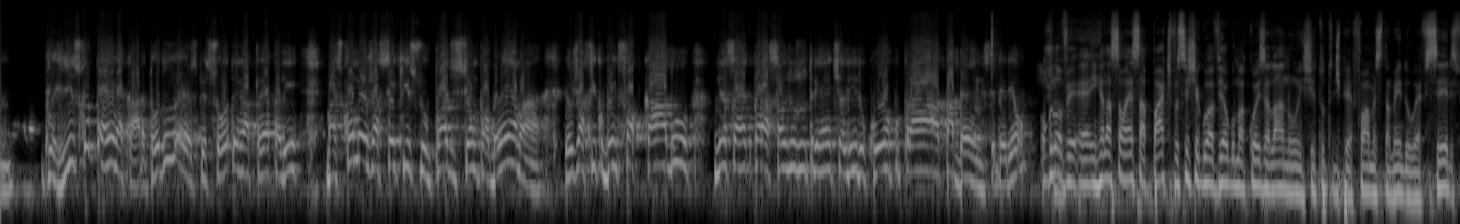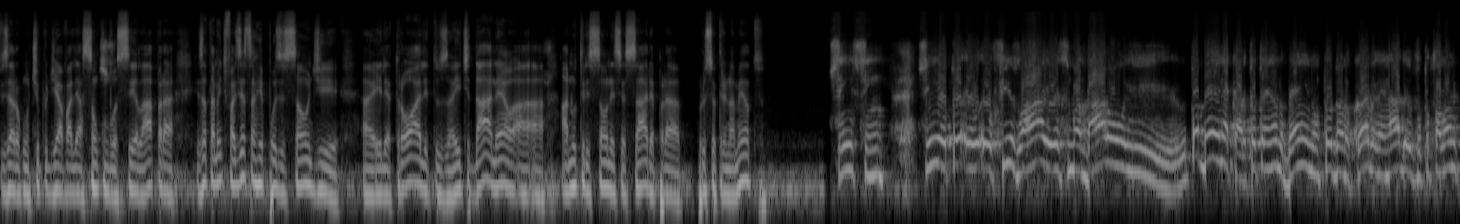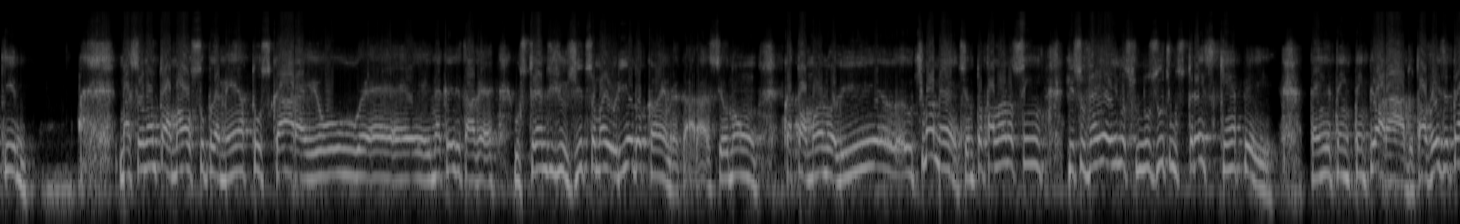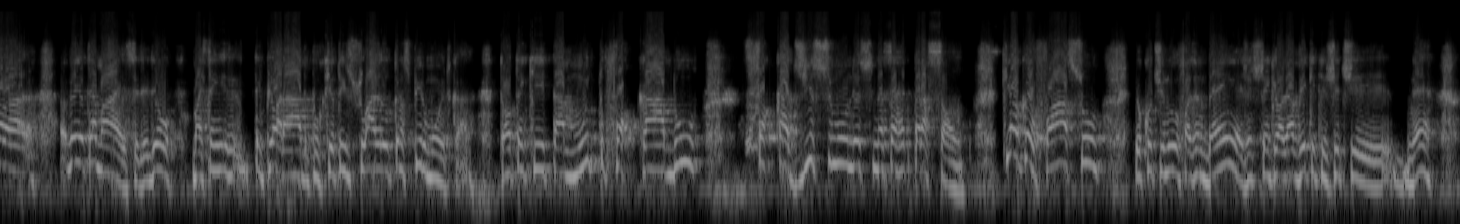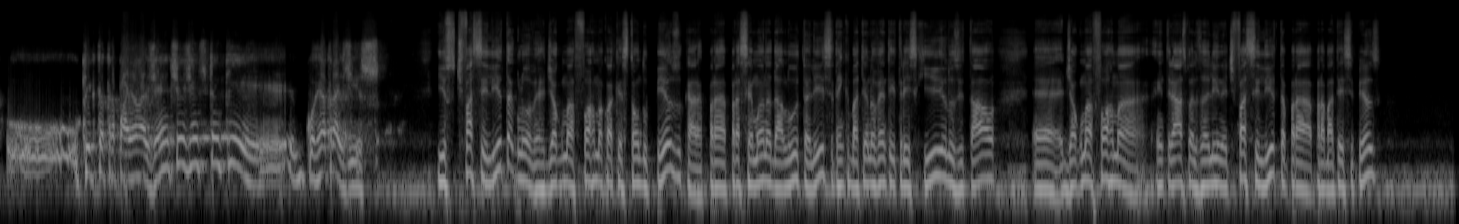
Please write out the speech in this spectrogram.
risco tem, né, cara? Todas as pessoas têm atleta ali, mas como eu já sei que isso pode ser um problema, eu já fico bem focado nessa recuperação de os nutrientes ali do corpo para estar bem, você entendeu? Ô, Glover, é, em relação a essa parte, você chegou a ver alguma coisa lá no Instituto de Performance também do UFC? Eles fizeram algum tipo de avaliação com você lá para exatamente fazer essa reposição de ah, eletrólitos aí, te dar né, a, a- nutrição necessária para o seu treinamento? Sim, sim. Sim, eu, tô- eu, eu fiz lá, eles mandaram e eu tô bem, né, cara? Tô treinando bem, não tô dando câmbio nem nada, eu tô falando que. Mas se eu não tomar os suplementos, cara, eu. É inacreditável. É, os treinos de jiu-jitsu, a maioria eu dou cãibra, cara. Se eu não ficar tomando ali, ultimamente, eu não tô falando assim, isso vem aí nos, nos últimos três camp aí. Tem, tem, tem piorado. Talvez até lá, talvez até mais, entendeu? Mas tem, tem piorado, porque eu tenho suado, eu transpiro muito, cara. Então tenho que estar muito focado, focadíssimo nesse, nessa recuperação. Que é o que eu faço, eu continuo fazendo bem, a gente tem que olhar, ver o que, que a gente, né, o, o que está atrapalhando a gente, e a gente tem que correr atrás disso. Isso te facilita, Glover, de alguma forma com a questão do peso, cara? Pra, pra semana da luta ali, você tem que bater 93 quilos e tal. É, de alguma forma, entre aspas ali, né? Te facilita pra bater esse peso?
